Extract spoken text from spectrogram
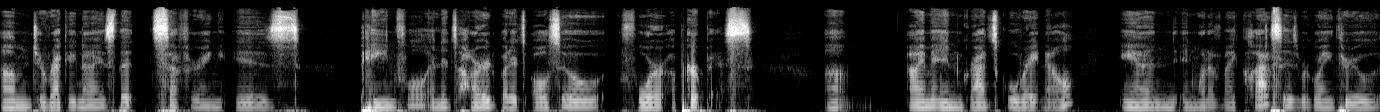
um, to recognize that suffering is painful and it's hard, but it's also for a purpose. Um, I'm in grad school right now, and in one of my classes, we're going through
